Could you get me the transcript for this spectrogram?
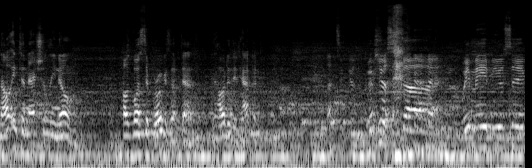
now internationally known? How was the progress of that? And how did it happen? That's a good. We just uh, we made music,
